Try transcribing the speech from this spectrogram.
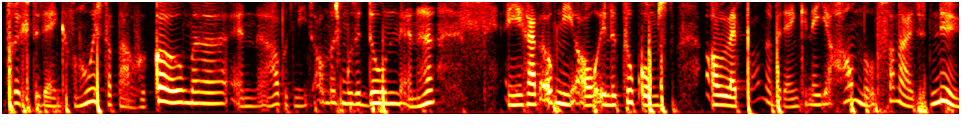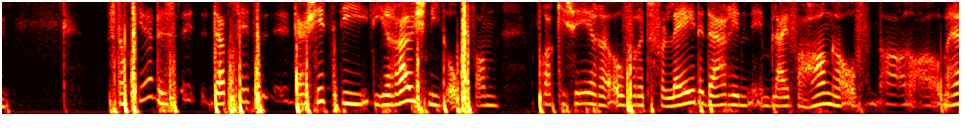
terug te denken van hoe is dat nou gekomen? En uh, had ik niet anders moeten doen? En, huh? en je gaat ook niet al in de toekomst allerlei plannen bedenken. Nee, je handelt vanuit het nu. Snap je? Dus eh, dat zit, daar zit die, die ruis niet op van praktiseren over het verleden, daarin in blijven hangen. Of nou, hè,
